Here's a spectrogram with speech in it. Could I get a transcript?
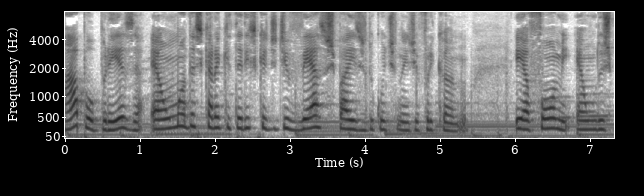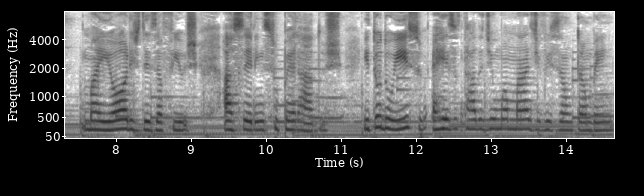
A pobreza é uma das características de diversos países do continente africano. E a fome é um dos maiores desafios a serem superados. E tudo isso é resultado de uma má divisão também.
